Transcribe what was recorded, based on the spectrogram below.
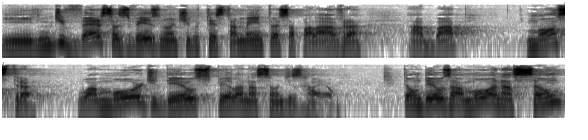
E em diversas vezes no Antigo Testamento, essa palavra Abab mostra o amor de Deus pela nação de Israel. Então Deus amou a nação,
